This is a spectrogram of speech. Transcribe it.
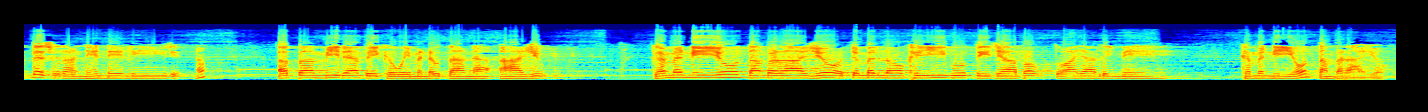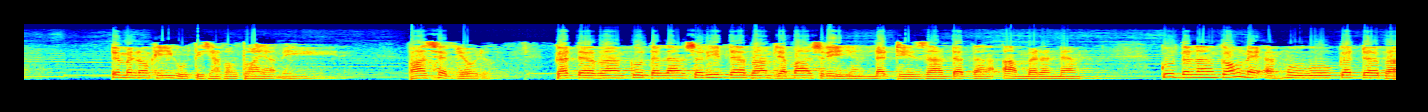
အသက်ဆိုတာနည်းနည်းလေးတဲ့နော်အပမိဒံဘိခဝေမနုဿာနံအာယု ကမဏီယောတံပရာယောတမလွန်ခရီးကိုတေချာပေါက်သွားရလိမ့်မယ်ကမဏီယောတံပရာယောတမလွန်ခရီးကိုတေချာပေါက်သွားရမယ်တဲ့ဘာဆက်ပြောတော့ကကတ္တဗံကုတလံစရိတဗံဗြဟ္မစရိယံနတ္ထိဇာတတအမရဏံကုတလံကောင်းတဲ့အမှုကိုကတ္တဗံ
